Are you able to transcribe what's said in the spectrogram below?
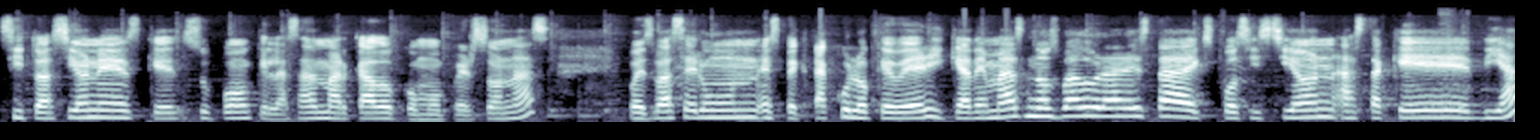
situaciones que supongo que las han marcado como personas, pues va a ser un espectáculo que ver y que además nos va a durar esta exposición hasta qué día?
